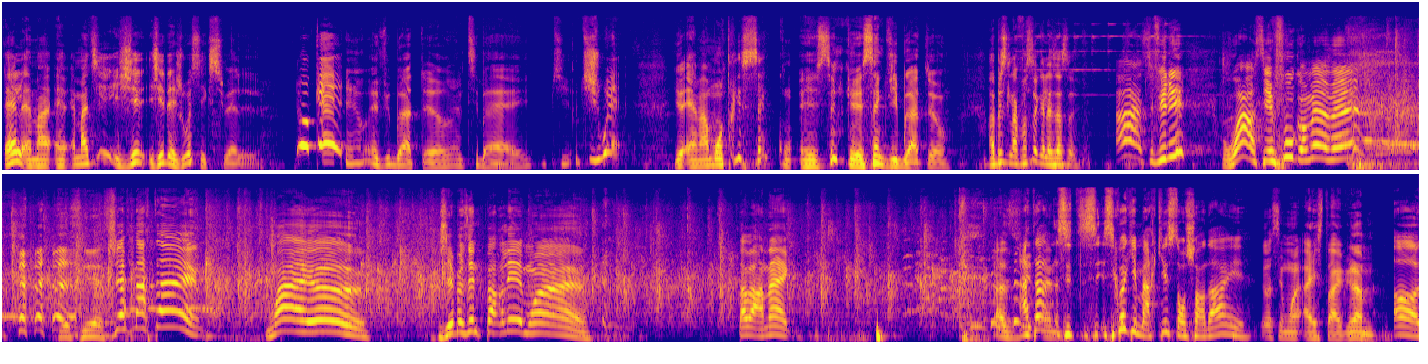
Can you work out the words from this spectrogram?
Elle, elle m'a dit, j'ai des jouets sexuels. OK, un vibrateur, un petit bail, un petit jouet. Elle m'a montré cinq, euh, cinq, euh, cinq vibrateurs. En plus, la façon qu'elle les a... Ah, c'est fini? Waouh, c'est fou quand même, hein? Jeff Martin! Moi, euh, j'ai besoin de parler, moi. Tabarnak. Attends, c'est- quoi qui est marqué sur ton chandail? C'est mon Instagram. Ah,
